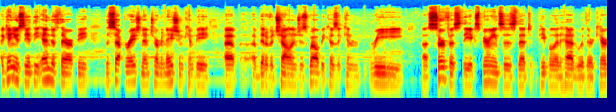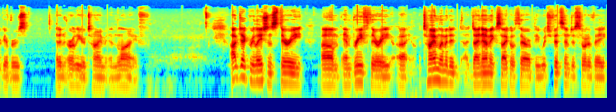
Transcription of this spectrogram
Again, you see at the end of therapy, the separation and termination can be a, a bit of a challenge as well because it can resurface the experiences that people had had with their caregivers at an earlier time in life. Object relations theory um, and brief theory, uh, time-limited uh, dynamic psychotherapy, which fits into sort of a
